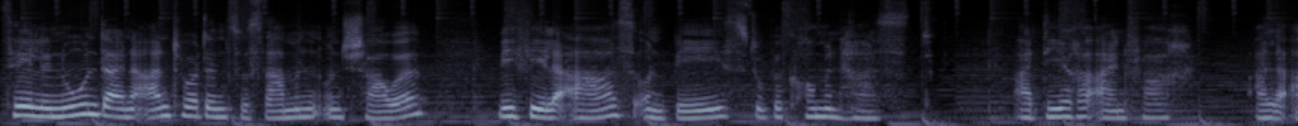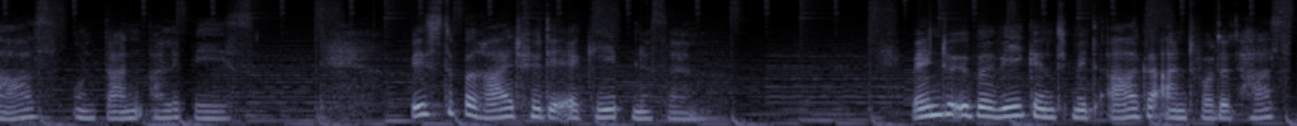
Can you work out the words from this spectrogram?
Zähle nun deine Antworten zusammen und schaue, wie viele A's und B's du bekommen hast addiere einfach alle A's und dann alle B's. Bist du bereit für die Ergebnisse? Wenn du überwiegend mit A geantwortet hast,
